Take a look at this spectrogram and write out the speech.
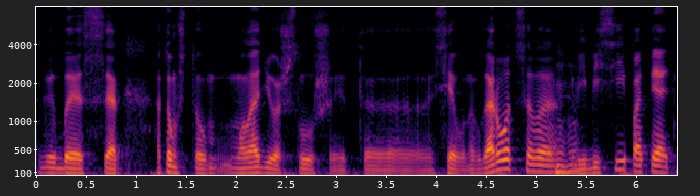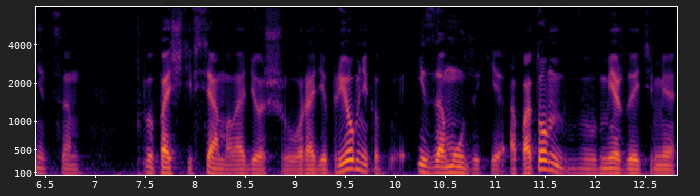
КГБ СССР, о том, что молодежь слушает э, Севу Новгородцева, угу. BBC по пятницам, почти вся молодежь у радиоприемников из-за музыки, а потом между этими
